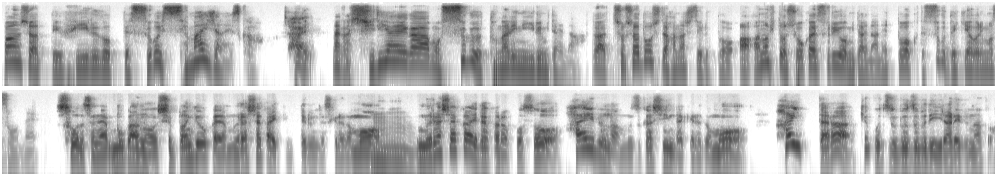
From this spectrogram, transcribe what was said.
版社っていうフィールドってすごい狭いじゃないですか。はい。なんか知り合いがもうすぐ隣にいるみたいな。が著者同士で話していると、あ、あの人を紹介するよみたいなネットワークってすぐ出来上がりますもんね。そうですね。僕あの出版業界は村社会って言ってるんですけれども、うんうん、村社会だからこそ入るのは難しいんだけれども、入ったら結構ズブズブでいられるなと。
